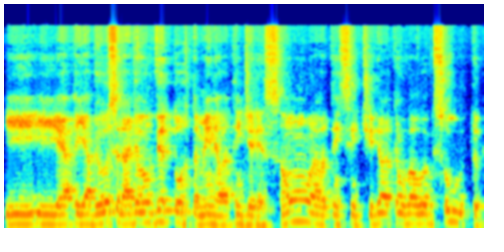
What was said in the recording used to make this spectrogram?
E, e, a, e, a, velocidade é um vetor também, né? Ela tem direção, ela tem sentido, ela tem um valor absoluto.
